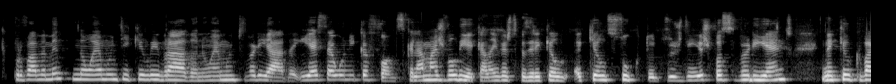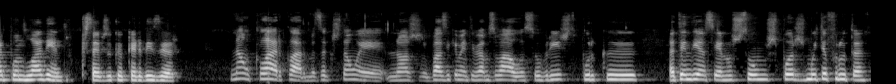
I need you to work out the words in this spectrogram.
que provavelmente não é muito equilibrada, não é muito variada, e essa é a única fonte. Se calhar mais valia que ela, em vez de fazer aquele, aquele suco todos os dias, fosse variando naquilo que vai pondo lá dentro. Percebes o que eu quero dizer? Não, claro, claro, mas a questão é, nós basicamente tivemos uma aula sobre isto porque a tendência é nos sumos pôr muita fruta.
